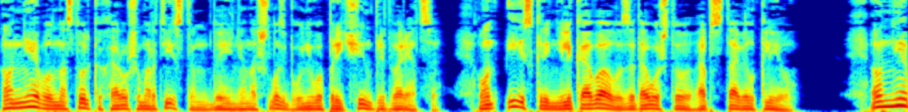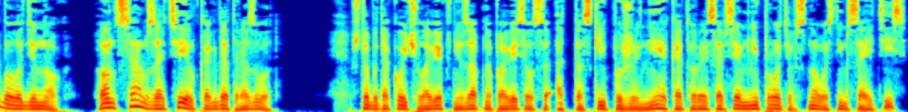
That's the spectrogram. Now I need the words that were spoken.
Он не был настолько хорошим артистом, да и не нашлось бы у него причин притворяться. Он искренне ликовал из-за того, что обставил Клио. Он не был одинок, он сам затеял когда-то развод. Чтобы такой человек внезапно повесился от тоски по жене, которая совсем не против снова с ним сойтись?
